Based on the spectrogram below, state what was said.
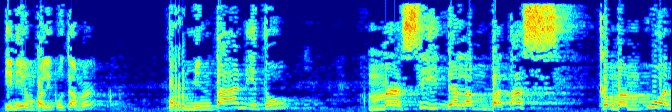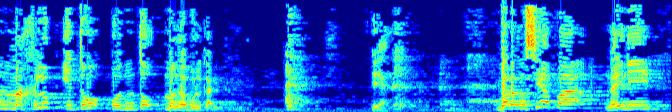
ini yang paling utama, permintaan itu masih dalam batas kemampuan makhluk itu untuk mengabulkan. Ya. Barang siapa, nah ini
